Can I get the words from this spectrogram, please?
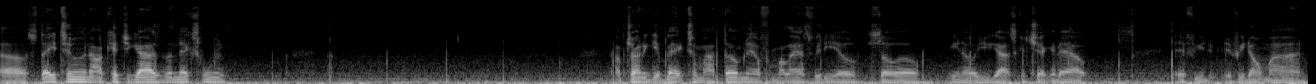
Uh, stay tuned. I'll catch you guys in the next one. I'm trying to get back to my thumbnail for my last video, so uh, you know you guys can check it out if you if you don't mind.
